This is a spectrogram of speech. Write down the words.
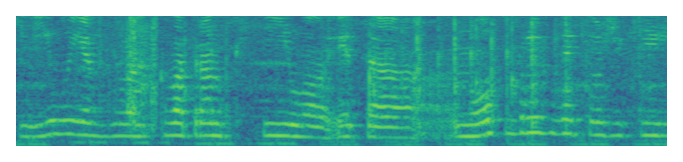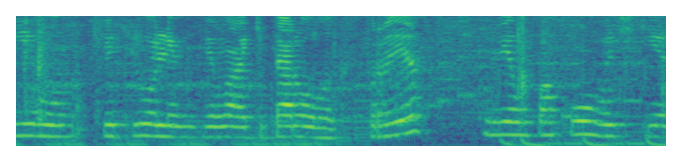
Кириллу я взяла. Кватранксило это нос брызгать тоже Кириллу. Тетеле взяла Китарол Экспресс. Две упаковочки.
